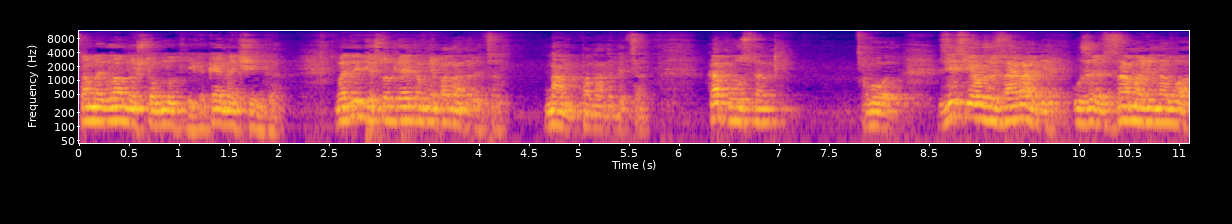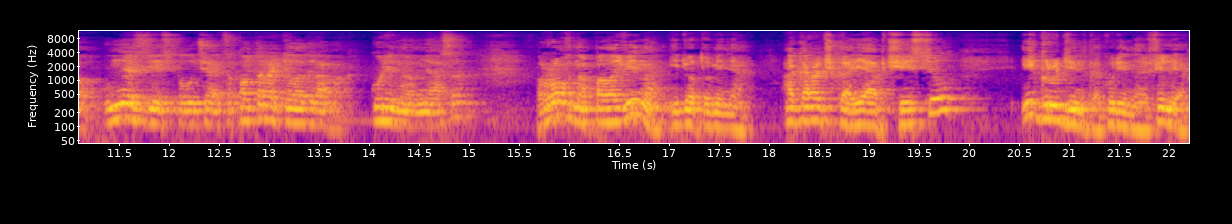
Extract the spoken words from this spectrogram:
Самое главное, что внутри, какая начинка. Смотрите, что для этого мне понадобится. Нам понадобится. Капуста. Вот. Здесь я уже заранее уже замариновал. У меня здесь получается полтора килограмма куриного мяса. Ровно половина идет у меня. А корочка я обчистил. И грудинка куриная, филе.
